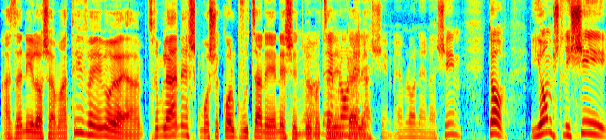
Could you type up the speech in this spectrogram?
אז אני לא שמעתי, ואם הוא היה, הם צריכים להיענש, כמו שכל קבוצה נענשת לא, במצבים הם לא כאלה. נענשים, הם לא נענשים. טוב, יום שלישי,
